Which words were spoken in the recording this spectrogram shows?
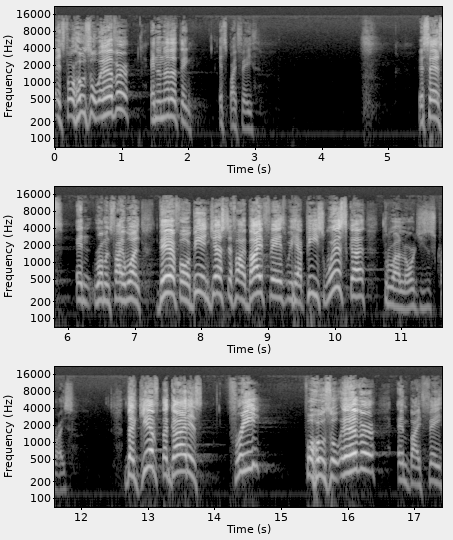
it's for whosoever. And another thing, it's by faith. It says in Romans 5 1, therefore, being justified by faith, we have peace with God through our Lord Jesus Christ. The gift of God is free for whosoever and by faith.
